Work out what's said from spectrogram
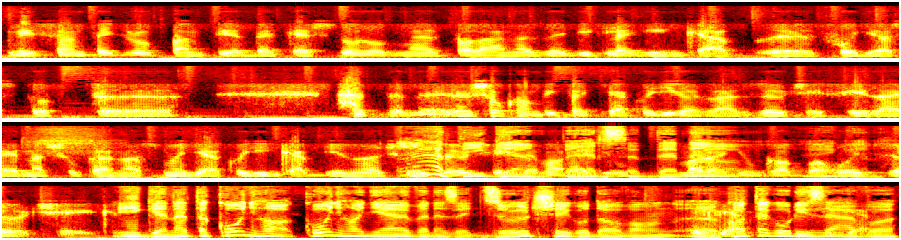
viszont egy roppant érdekes dolog, mert talán az egyik leginkább fogyasztott Hát sokan vitatják, hogy igazán zöldségféle, mert sokan azt mondják, hogy inkább gyümölcs, mint hát zöldség, igen, de maradjunk, persze, de maradjunk abban, igen. hogy zöldség. Igen, hát a konyha, konyha nyelven ez egy zöldség, oda van igen, kategorizálva, igen.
